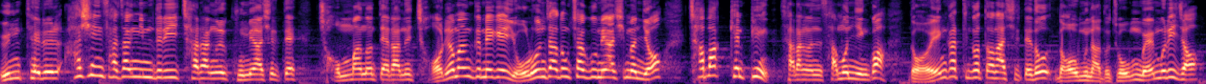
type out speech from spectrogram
은퇴를 하신 사장님들이 차량을 구매하실 때 천만 원대라는 저렴한 금액에 요런 자동차 구매하시면요. 차박 캠핑 사랑하는 사모님과 여행 같은 거 떠나실 때도 너무나도 좋은 매물이죠.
